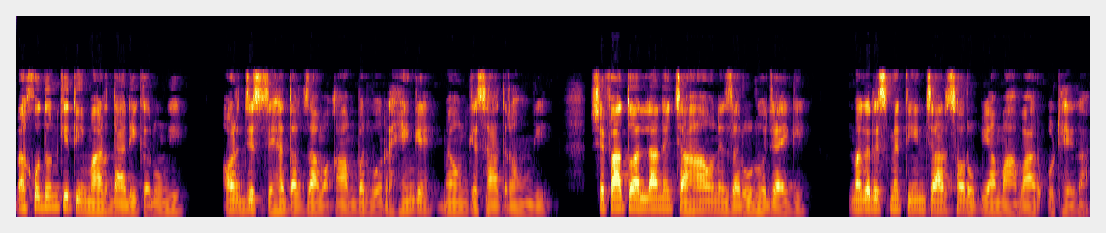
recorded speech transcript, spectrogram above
میں خود ان کی تیمارداری کروں گی، اور جس صحت افزا مقام پر وہ رہیں گے، میں ان کے ساتھ رہوں گی۔ شفا تو اللہ نے چاہا انہیں ضرور ہو جائے گی، مگر اس میں تین چار سو روپیہ ماہوار اٹھے گا۔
